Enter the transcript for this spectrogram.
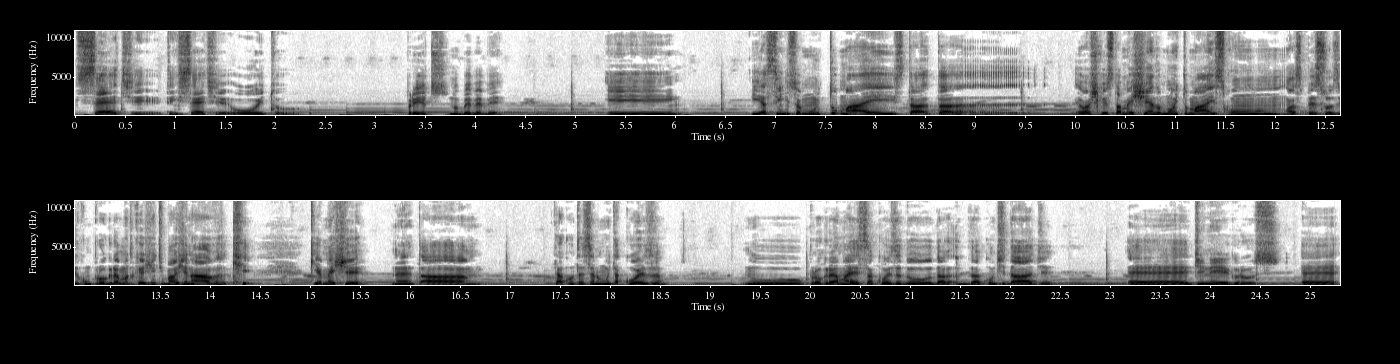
sete, tem sete ou oito pretos no BBB. E, e assim, isso é muito mais. Tá, tá, eu acho que isso está mexendo muito mais com as pessoas e com o programa do que a gente imaginava que, que ia mexer. Né? Tá, tá acontecendo muita coisa no programa, essa coisa do, da, da quantidade é, de negros. É,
